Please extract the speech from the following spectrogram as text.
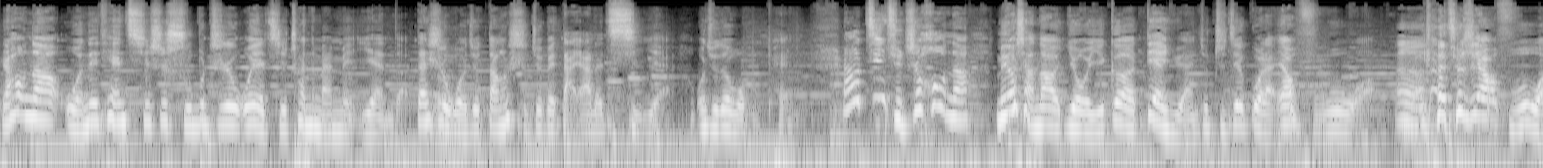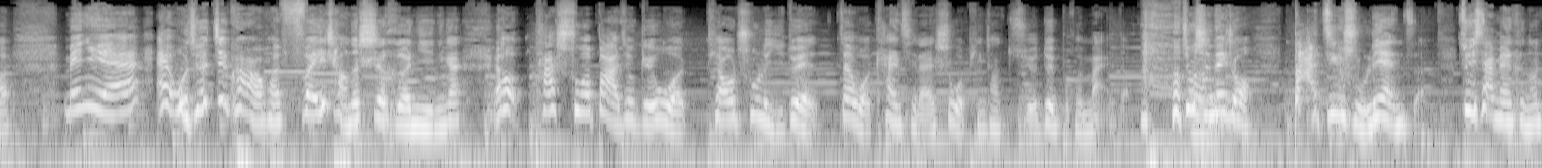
然后呢，我那天其实殊不知，我也其实穿的蛮美艳的，但是我就当时就被打压了气焰，我觉得我不配。然后进去之后呢，没有想到有一个店员就直接过来要服务我，嗯，他 就是要服务我，美女，哎，我觉得这款耳环非常的适合你，你看。然后他说罢就给我挑出了一对，在我看起来是我平常绝对不会买的，就是那种大金属链子，最下面可能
